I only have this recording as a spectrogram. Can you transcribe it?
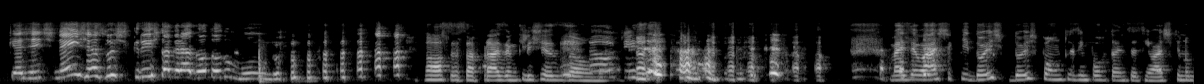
Porque a gente nem Jesus Cristo agradou todo mundo. Nossa, essa frase é um clichêzão. É um né? clichêzão. Mas eu acho que dois, dois pontos importantes, assim, eu acho que no,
